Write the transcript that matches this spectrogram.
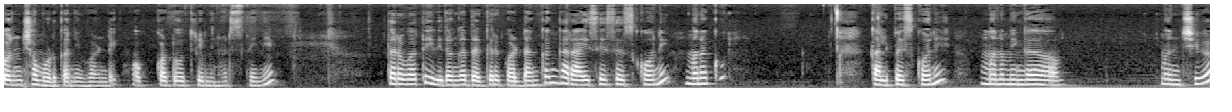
కొంచెం ఉడకనివ్వండి. ఒక్క టూ త్రీ మినిట్స్ తిని తర్వాత ఈ విధంగా దగ్గరకు పడ్డాక ఇంకా రైస్ వేసేసుకొని మనకు కలిపేసుకొని మనం ఇంకా మంచిగా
